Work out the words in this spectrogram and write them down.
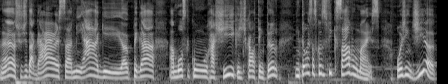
né? Chute da garça, Miyagi, pegar a mosca com o hashi, que a gente ficava tentando. Então essas coisas fixavam mais. Hoje em dia,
